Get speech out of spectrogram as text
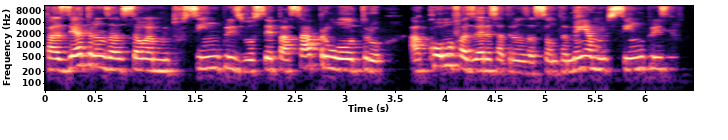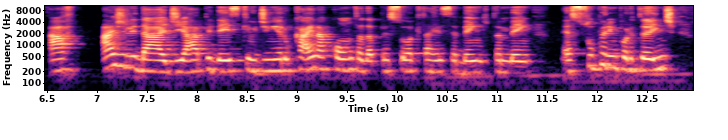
fazer a transação é muito simples, você passar para o outro a como fazer essa transação também é muito simples, a agilidade e a rapidez que o dinheiro cai na conta da pessoa que está recebendo também é super importante.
